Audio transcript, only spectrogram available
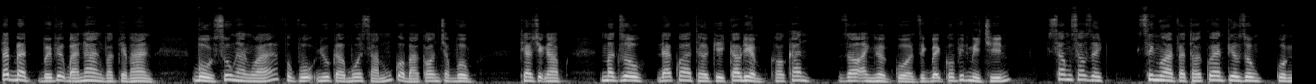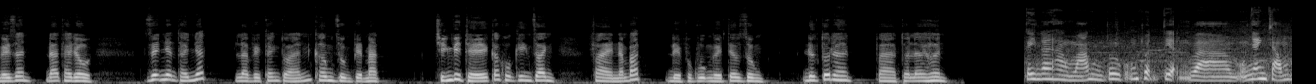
tất bật với việc bán hàng và kiểm hàng, bổ sung hàng hóa phục vụ nhu cầu mua sắm của bà con trong vùng. Theo chị Ngọc, mặc dù đã qua thời kỳ cao điểm khó khăn do ảnh hưởng của dịch bệnh COVID-19, song sau dịch, sinh hoạt và thói quen tiêu dùng của người dân đã thay đổi. Dễ nhận thấy nhất là việc thanh toán không dùng tiền mặt. Chính vì thế các hộ kinh doanh phải nắm bắt để phục vụ người tiêu dùng được tốt hơn và thuận lợi hơn. Kinh doanh hàng hóa của tôi cũng thuận tiện và cũng nhanh chóng.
